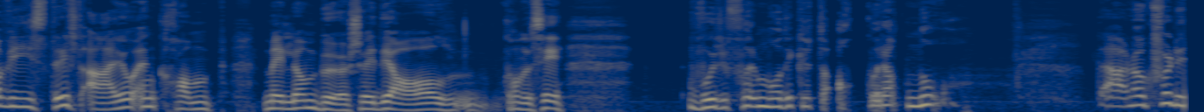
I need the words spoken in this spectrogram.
Avisdrift er jo en kamp mellom børs og ideal, kan du si. Hvorfor må de kutte akkurat nå? Det er nok fordi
